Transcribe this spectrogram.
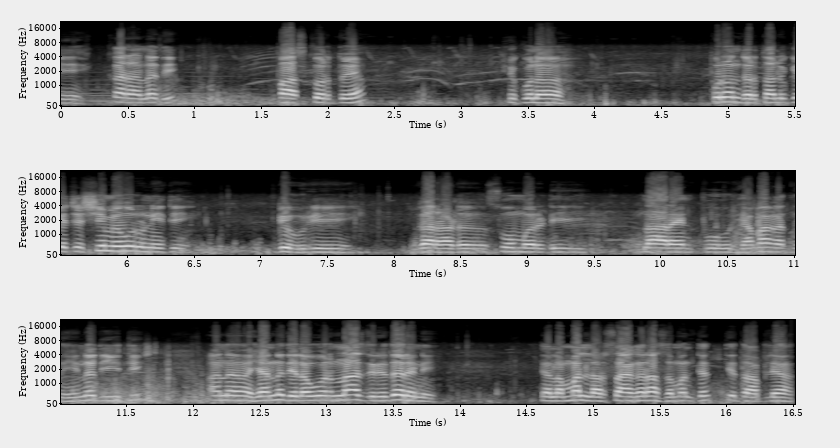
हे करा नदी. पास करतोय. हे कोण पुरंदर तालुक्याच्या सीमेवरून येते. बिहुरी गराड सोमर्डी नारायणपूर ह्या भागात ही नदी येते. आणि ह्या नदीला वर नाजरे धरण. आहे त्याला मल्हार सागर असं म्हणतात. तिथं आपल्या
